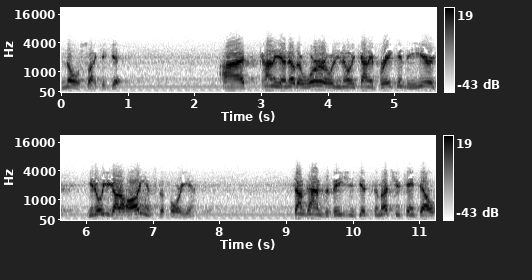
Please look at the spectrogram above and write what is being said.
know, so I could get. Uh, it's kind of another world, you know. You kind of break into here. You know, you got an audience before you. Sometimes the visions get so much you can't tell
